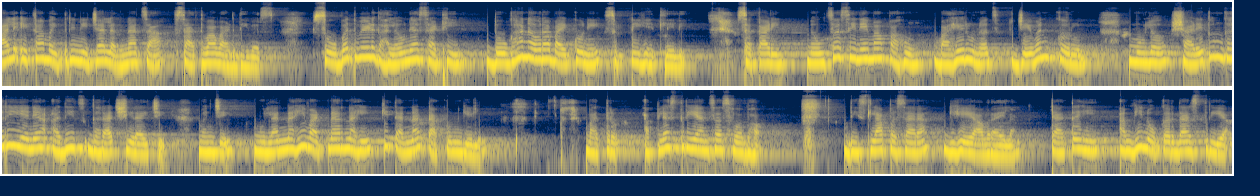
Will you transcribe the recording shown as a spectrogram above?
काल एका मैत्रिणीच्या लग्नाचा सातवा वाढदिवस. सोबत वेळ घालवण्यासाठी दोघा नवरा बायकोने सुट्टी घेतलेली. सकाळी नऊचा सिनेमा पाहून बाहेरूनच जेवण करून मुलं शाळेतून घरी येण्याआधीच घरात शिरायची. म्हणजे मुलांनाही वाटणार नाही की त्यांना टाकून गेलो. मात्र आपल्या स्त्रियांचा स्वभाव. दिसला पसारा घे आवरायला. त्यातही आम्ही नोकरदार स्त्रिया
